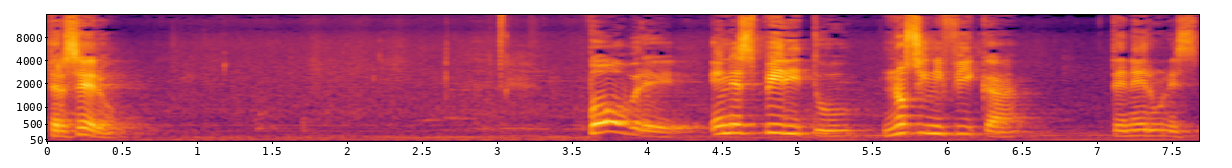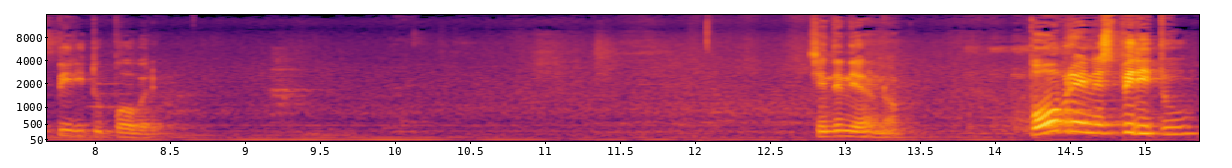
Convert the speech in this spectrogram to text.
Tercero, pobre en espíritu no significa tener un espíritu pobre. ¿Sí entendieron, no? Pobre en espíritu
